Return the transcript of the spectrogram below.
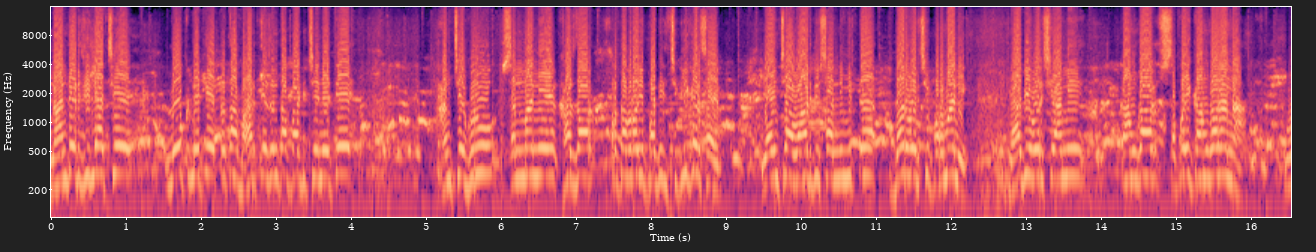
नांदेड जिल्ह्याचे लोकनेते तथा भारतीय जनता पार्टीचे नेते आमचे गुरु सन्माननीय खासदार प्रतापरावजी पाटील चिखलीकर साहेब यांच्या वाढदिवसानिमित्त दरवर्षीप्रमाणे ह्या बी वर्षी आम्ही कामगार सफाई कामगारांना व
